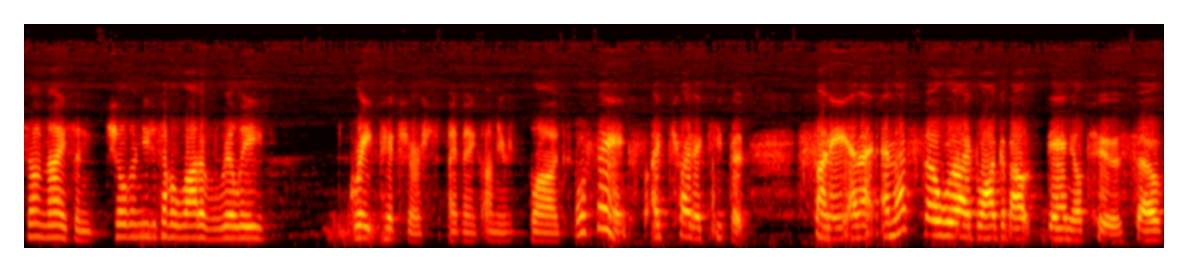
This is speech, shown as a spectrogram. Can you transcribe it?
so nice. And children, you just have a lot of really great pictures, I think, on your blog. Well, thanks. I try to keep it funny, and I, and that's so where I blog about Daniel too. So.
